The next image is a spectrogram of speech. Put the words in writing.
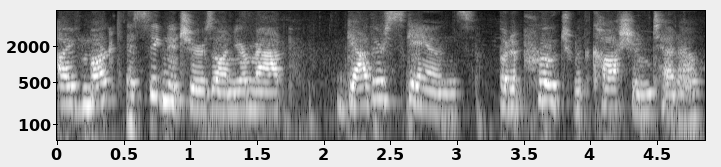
I've marked the signatures on your map. Gather scans, but approach with caution, Tenno.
